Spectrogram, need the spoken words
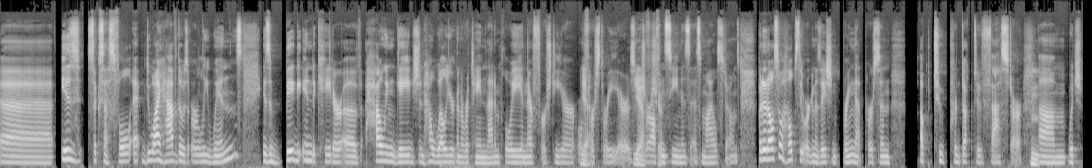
uh, is successful uh, do i have those early wins is a big indicator of how engaged and how well you're going to retain that employee in their first year or Yeah. first three years Yeah, which are often sure. seen as, as milestones. But it also helps the organization bring that person up to productive faster, Hmm. um, which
